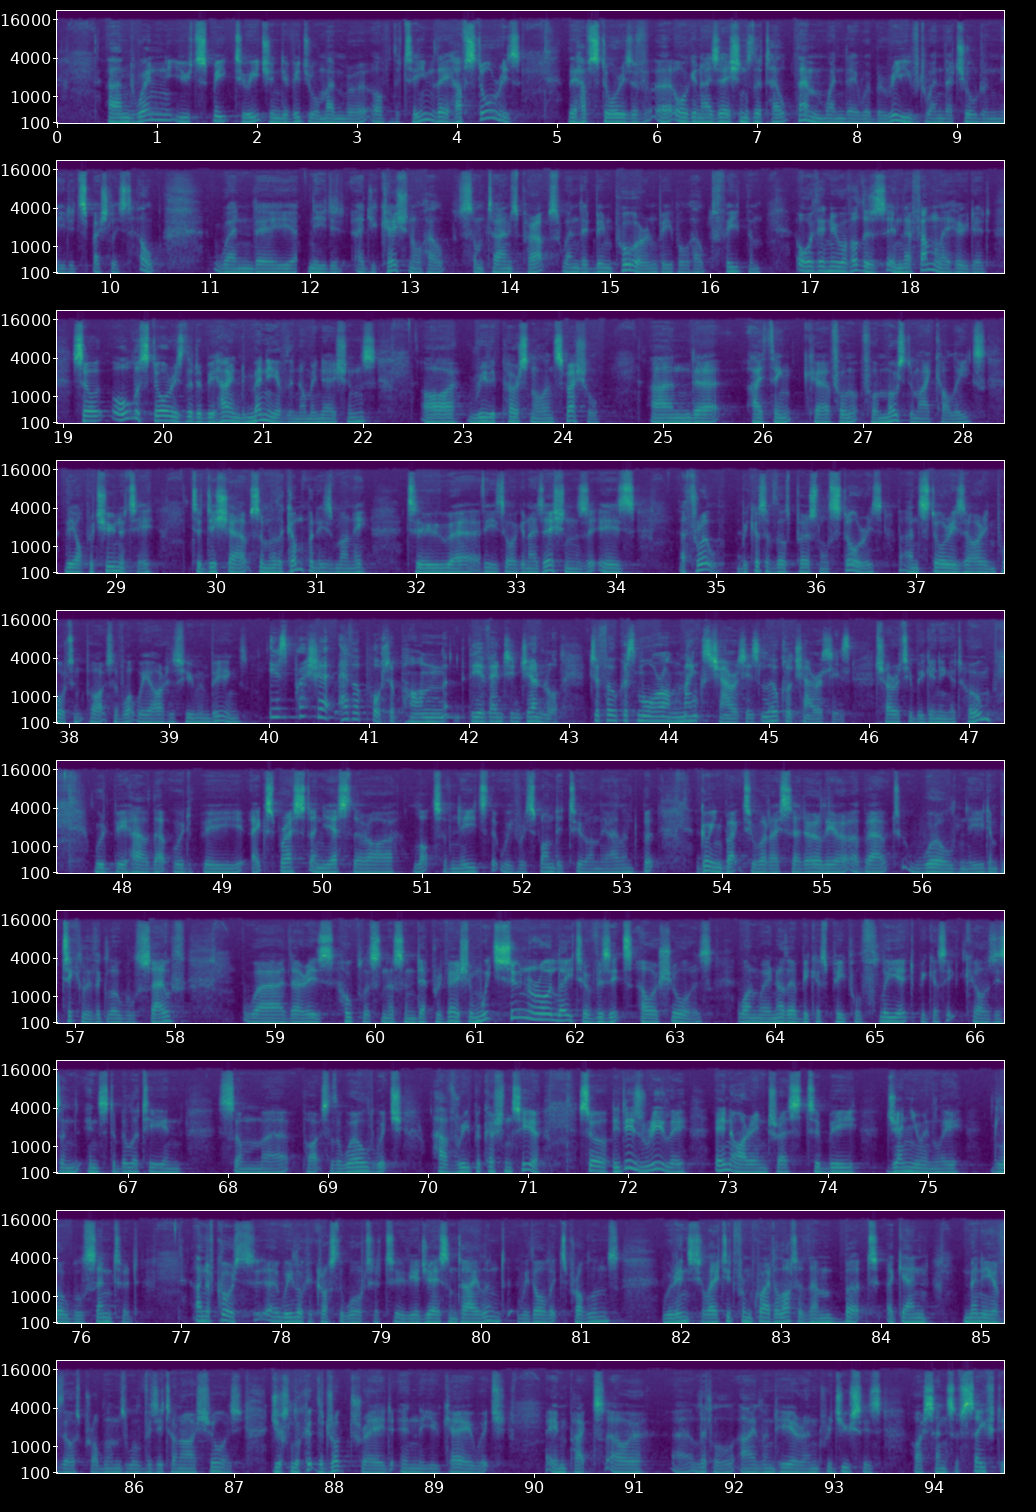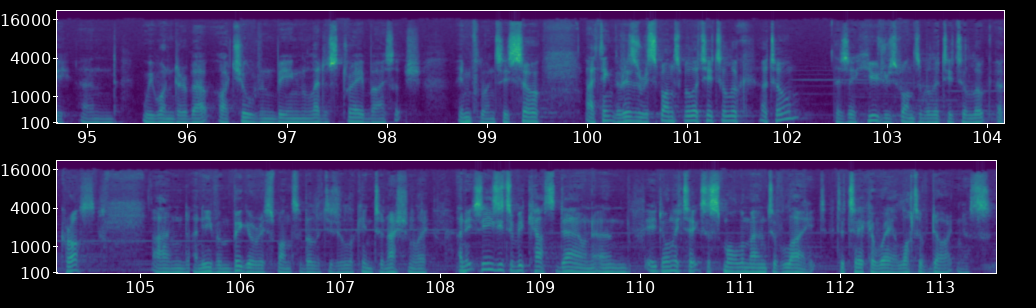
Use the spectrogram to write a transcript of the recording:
And when you speak to each individual member of the team, they have stories. They have stories of uh, organizations that helped them when they were bereaved, when their children needed specialist help, when they uh, needed educational help, sometimes perhaps when they'd been poor and people helped feed them, or they knew of others in their family who did. So, all the stories that are behind many of the nominations are really personal and special. And uh, I think uh, for, for most of my colleagues, the opportunity to dish out some of the company's money to uh, these organizations is a thrill because of those personal stories, and stories are important parts of what we are as human beings. Is pressure ever put upon the event in general to focus more on Manx charities, local charities? Charity beginning at home would be how that would be expressed, and yes, there are lots of needs that we've responded to on the island. But going back to what I said earlier about world need, and particularly the global south, where there is hopelessness and deprivation, which sooner or later visits our shores, one way or another, because people flee it, because it causes instability in some uh, parts of the world, which have repercussions here. So it is really in our interest to be genuinely global centred. And of course, uh, we look across the water to the adjacent island with all its problems. We're insulated from quite a lot of them, but again, many of those problems will visit on our shores. Just look at the drug trade in the UK, which impacts our uh, little island here and reduces our sense of safety. And we wonder about our children being led astray by such influences. So I think there is a responsibility to look at home. There's a huge responsibility to look across and an even bigger responsibility to look internationally. And it's easy to be cast down, and it only takes a small amount of light to take away a lot of darkness.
